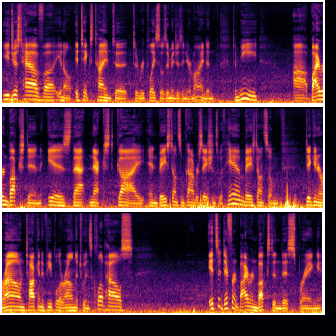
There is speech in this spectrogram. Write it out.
you just have uh, you know it takes time to to replace those images in your mind and to me uh, byron buxton is that next guy and based on some conversations with him based on some digging around talking to people around the twins clubhouse it's a different byron buxton this spring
